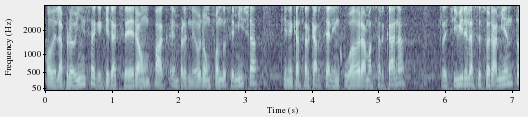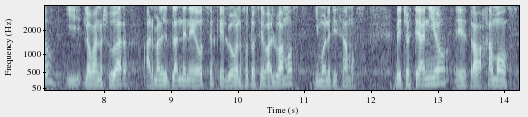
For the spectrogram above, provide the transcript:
o de la provincia que quiera acceder a un PAC emprendedor o un fondo semilla tiene que acercarse a la incubadora más cercana, recibir el asesoramiento y lo van a ayudar a armar el plan de negocios que luego nosotros evaluamos y monetizamos. De hecho, este año eh, trabajamos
